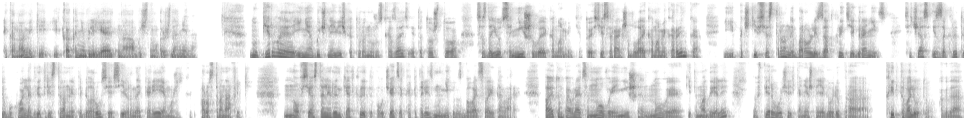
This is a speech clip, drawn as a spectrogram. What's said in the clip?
экономике и как они влияют на обычного гражданина. Ну, первая и необычная вещь, которую нужно сказать, это то, что создаются нишевые экономики. То есть, если раньше была экономика рынка, и почти все страны боролись за открытие границ, сейчас из закрытых буквально 2-3 страны. Это Белоруссия, Северная Корея, может, пару стран Африки. Но все остальные рынки открыты. Получается, капитализму некуда сбывать свои товары. Поэтому появляются новые ниши, новые какие-то модели. В первую очередь, конечно, я говорю про криптовалюту, когда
